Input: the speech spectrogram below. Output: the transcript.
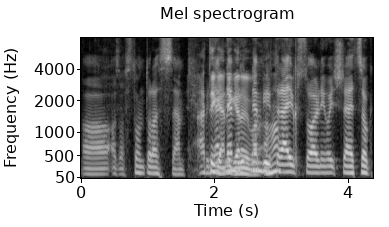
A, az Astontól azt hiszem. Hát Hogy igen, nem, igen, nem, ő nem bírt Aha. rájuk szólni, hogy srácok,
